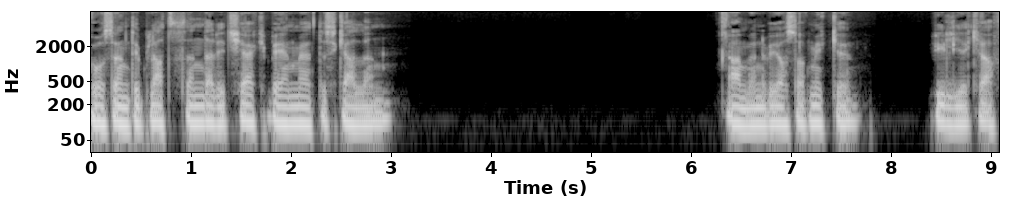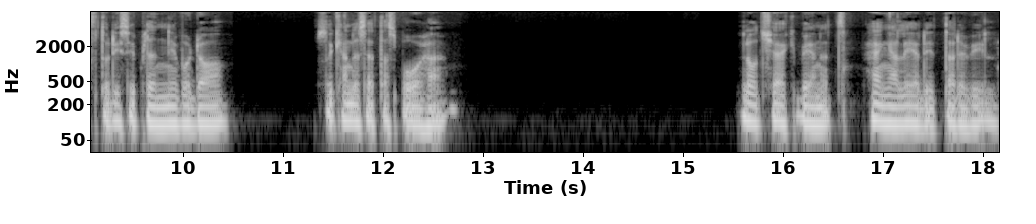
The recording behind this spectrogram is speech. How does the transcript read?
Gå sedan till platsen där ditt käkben möter skallen. Använder vi oss av mycket viljekraft och disciplin i vår dag så kan det sätta spår här. Låt käkbenet hänga ledigt där det vill.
